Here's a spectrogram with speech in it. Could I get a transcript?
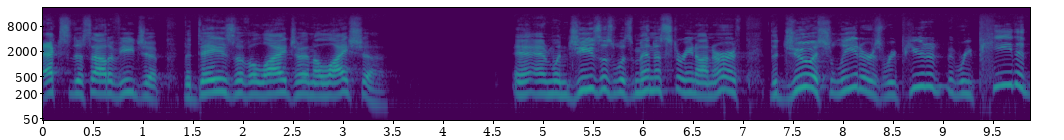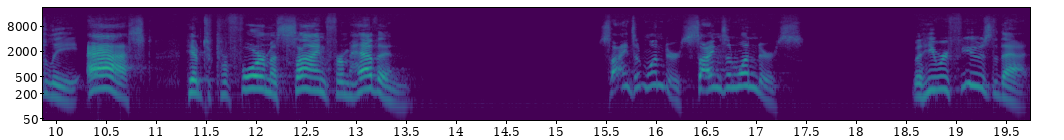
Exodus out of Egypt, the days of Elijah and Elisha, and when Jesus was ministering on earth, the Jewish leaders repeated, repeatedly asked him to perform a sign from heaven. Signs and wonders, signs and wonders. But he refused that.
